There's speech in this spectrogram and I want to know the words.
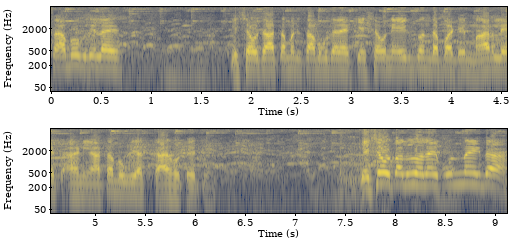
चाबूक दिलाय. केशवच्या हातामध्ये चाबूक दिलाय. केशवने एक दोन दपाटे मारलेत आणि आता बघूया काय होतंय ते. केशव चालू झालाय पुन्हा एकदा.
